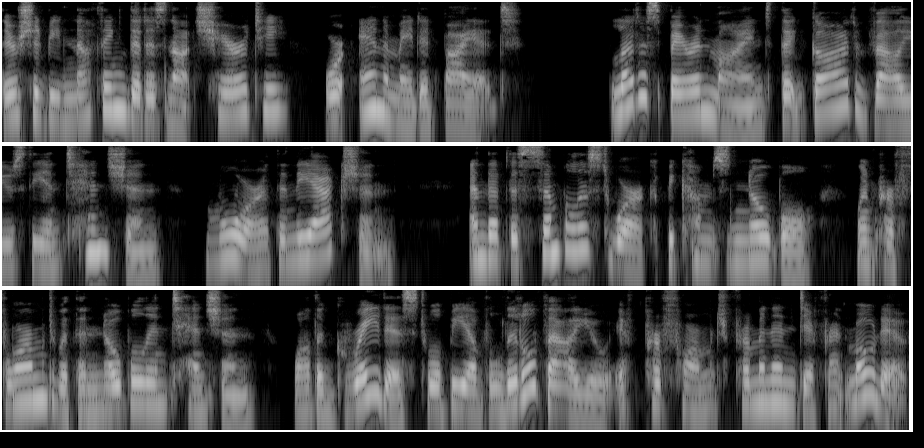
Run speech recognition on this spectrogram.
there should be nothing that is not charity or animated by it let us bear in mind that God values the intention more than the action, and that the simplest work becomes noble when performed with a noble intention, while the greatest will be of little value if performed from an indifferent motive.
